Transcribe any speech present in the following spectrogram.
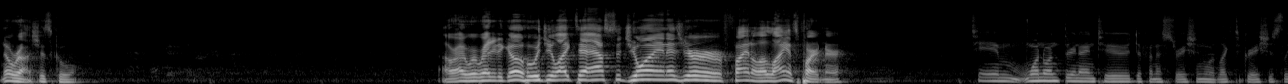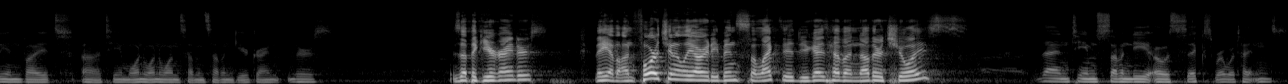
No rush, it's cool. All right, we're ready to go. Who would you like to ask to join as your final alliance partner? Team 11392 Defenestration would like to graciously invite uh, Team 11177 Gear Grinders. Is that the Gear Grinders? They have unfortunately already been selected. Do you guys have another choice? Then Team 7006 Robo Titans.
